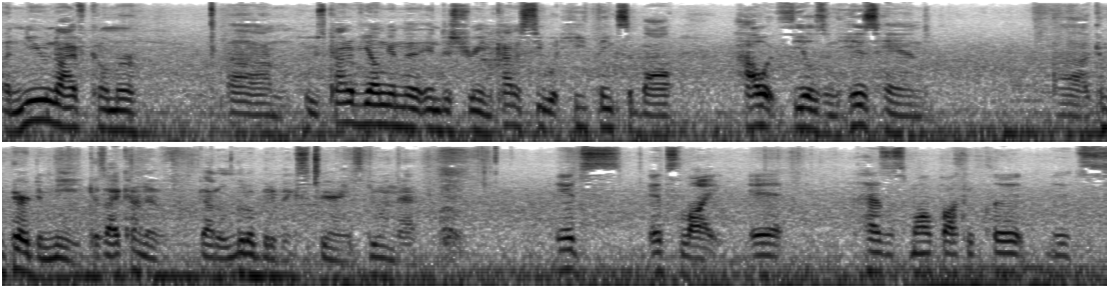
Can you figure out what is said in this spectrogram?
a new knife comer um, who's kind of young in the industry and kind of see what he thinks about how it feels in his hand uh, compared to me because I kind of got a little bit of experience doing that. It's it's light. It has a small pocket clip. It's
